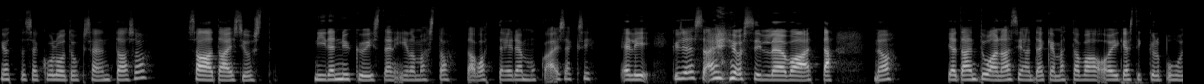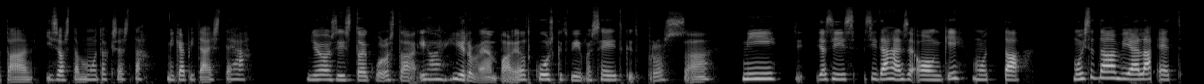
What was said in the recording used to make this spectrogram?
jotta se kulutuksen taso saataisiin just niiden nykyisten ilmastotavoitteiden mukaiseksi. Eli kyseessä ei ole silleen vaan, että no, jätän tuon asian tekemättä, vaan oikeasti kyllä puhutaan isosta muutoksesta, mikä pitäisi tehdä. Joo, siis toi kuulostaa ihan hirveän paljon, 60-70 prossaa. Niin, ja siis sitähän se onkin, mutta muistetaan vielä, että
